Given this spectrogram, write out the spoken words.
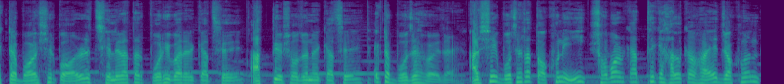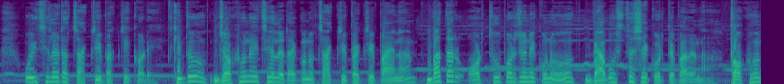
একটা বয়সের পর ছেলেরা তার পরিবারের কাছে আত্মীয় স্বজনের কাছে একটা বোঝা হয়ে যায়। আর সেই বোঝাটা তখনই সবার কাছ থেকে হালকা হয় যখন ওই ছেলেটা চাকরি বাকরি করে। কিন্তু যখন ওই ছেলেটা কোনো চাকরি বাকরি পায় না বা তার অর্থ উপার্জনে কোনো ব্যবস্থা সে করতে পারে না, তখন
